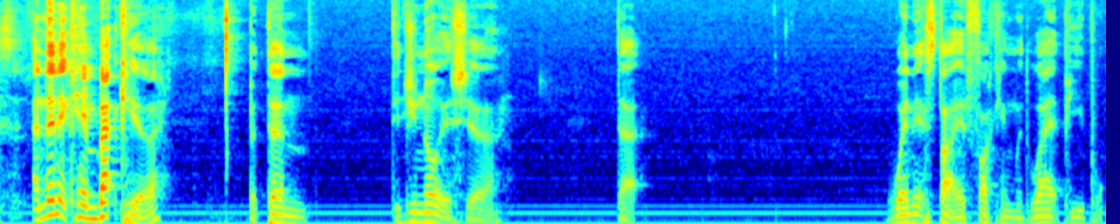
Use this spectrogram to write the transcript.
and then it came back here, but then, did you notice, yeah, that when it started fucking with white people,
